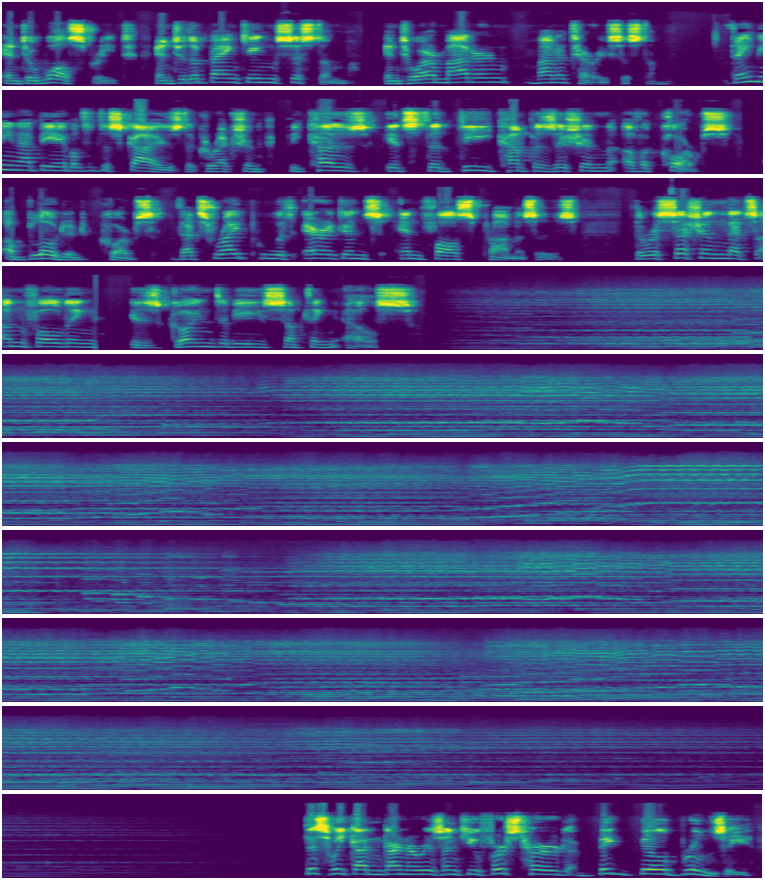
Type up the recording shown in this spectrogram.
into Wall Street, into the banking system, into our modern monetary system they may not be able to disguise the correction because it's the decomposition of a corpse, a bloated corpse that's ripe with arrogance and false promises. The recession that's unfolding is going to be something else. This week on Garner Isn't, you first heard Big Bill Broonzy,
